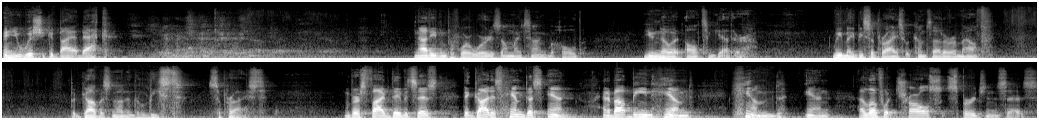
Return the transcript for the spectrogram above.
And you wish you could buy it back? Not even before a word is on my tongue, behold, you know it altogether. We may be surprised what comes out of our mouth, but God was not in the least surprised. In verse 5, David says that God has hemmed us in. And about being hemmed, hemmed in, I love what Charles Spurgeon says.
